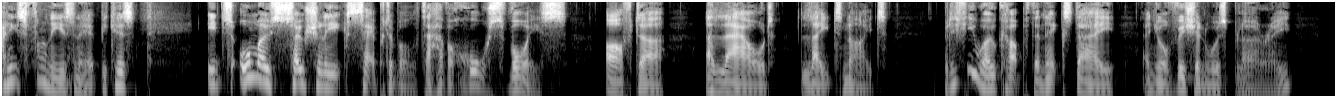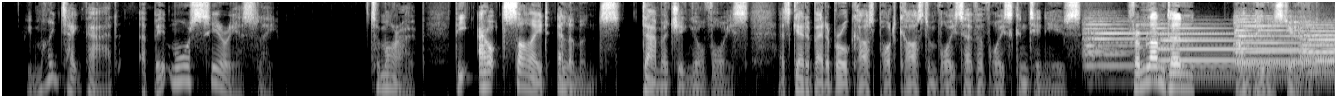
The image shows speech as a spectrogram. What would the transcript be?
And it's funny, isn't it? Because it's almost socially acceptable to have a hoarse voice after a loud late night. But if you woke up the next day and your vision was blurry, we might take that a bit more seriously. Tomorrow, the outside elements damaging your voice as Get a Better Broadcast podcast and voice over voice continues. From London, I'm Peter Stewart.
